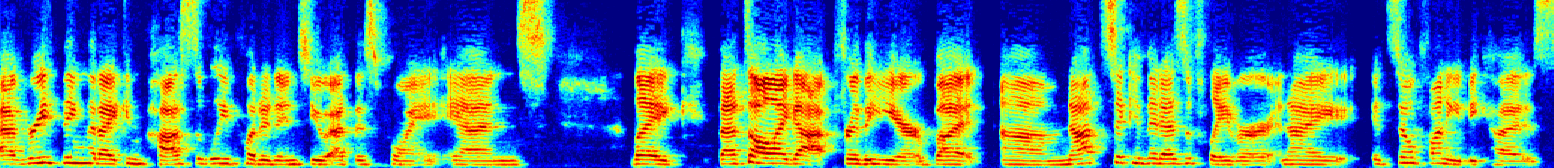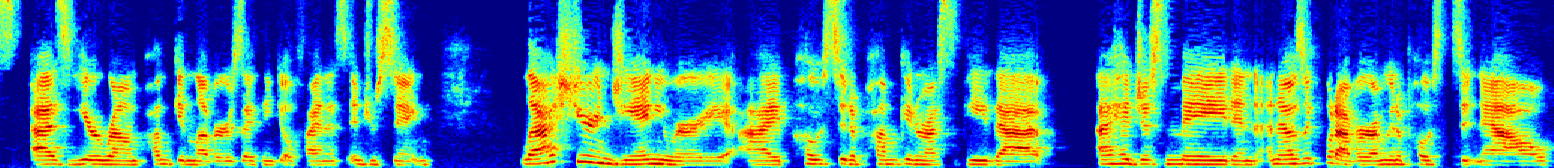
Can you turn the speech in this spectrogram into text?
everything that I can possibly put it into at this point, And like that's all I got for the year, but um, not sick of it as a flavor. And I, it's so funny because as year-round pumpkin lovers, I think you'll find this interesting. Last year in January, I posted a pumpkin recipe that I had just made and, and I was like, whatever, I'm gonna post it now.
